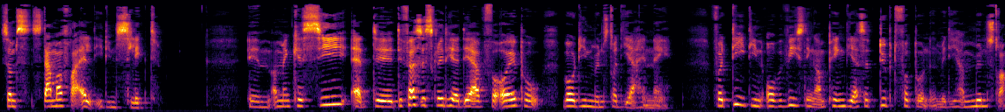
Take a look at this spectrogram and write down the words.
som stammer fra alt i din slægt. Øhm, og man kan sige, at øh, det første skridt her, det er at få øje på, hvor dine mønstre de er henne af fordi din overbevisning om penge de er så dybt forbundet med de her mønstre.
